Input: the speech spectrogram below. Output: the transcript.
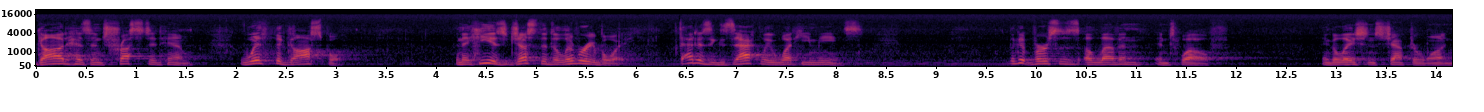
God has entrusted him with the gospel and that he is just the delivery boy, that is exactly what he means. Look at verses 11 and 12 in Galatians chapter 1.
